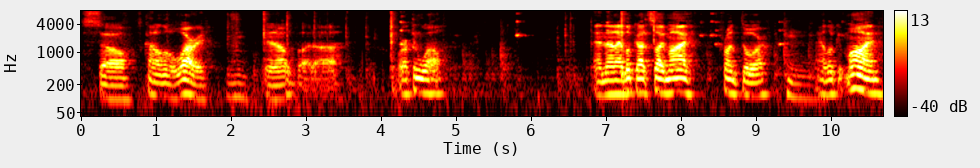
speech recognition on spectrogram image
so I was kind of a little worried, you know. But uh, working well. And then I look outside my front door, and I look at mine.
